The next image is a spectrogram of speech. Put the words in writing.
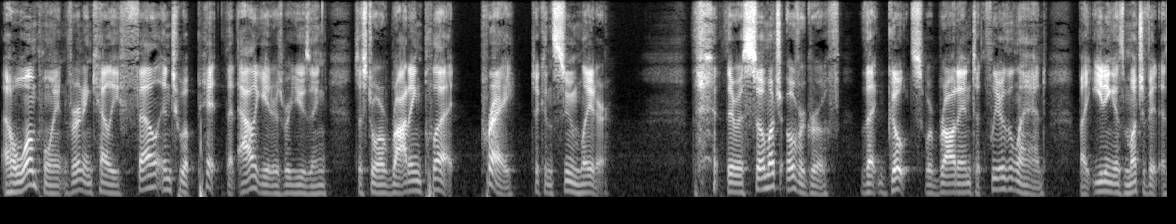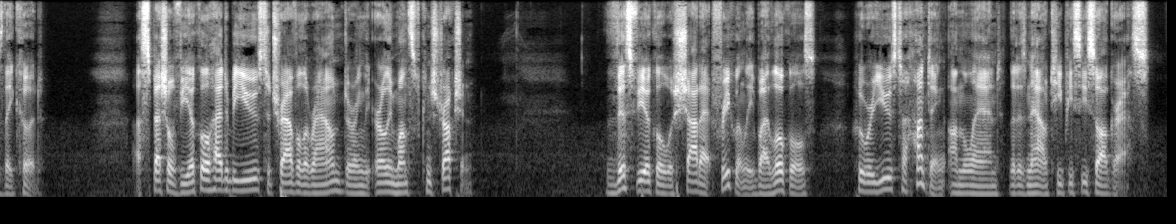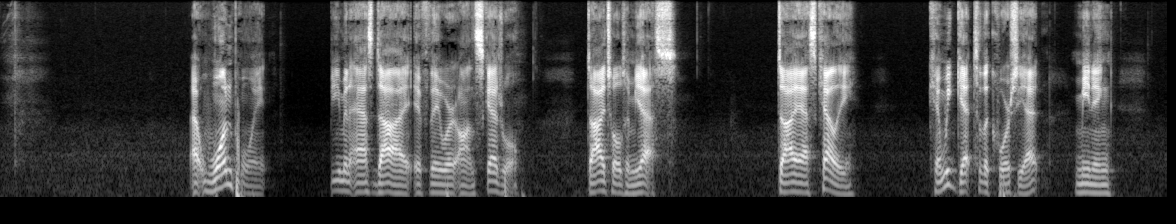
At one point, Vernon Kelly fell into a pit that alligators were using to store rotting play, prey to consume later. there was so much overgrowth that goats were brought in to clear the land by eating as much of it as they could. A special vehicle had to be used to travel around during the early months of construction. This vehicle was shot at frequently by locals who were used to hunting on the land that is now TPC Sawgrass. At one point, Beman asked Dye if they were on schedule. Dye told him yes. Dye asked Kelly, Can we get to the course yet? Meaning,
